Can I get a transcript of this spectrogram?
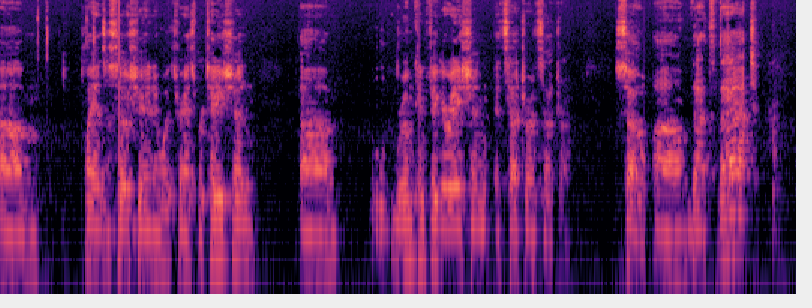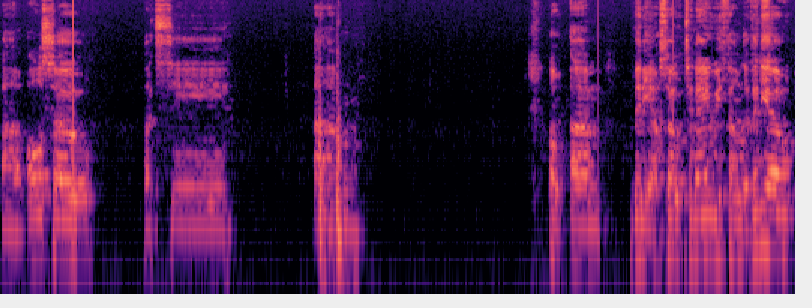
um, plans associated with transportation, um, room configuration, etc., etc. So um, that's that. Uh, also, let's see. Um, Oh, um, video. So today we filmed a video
